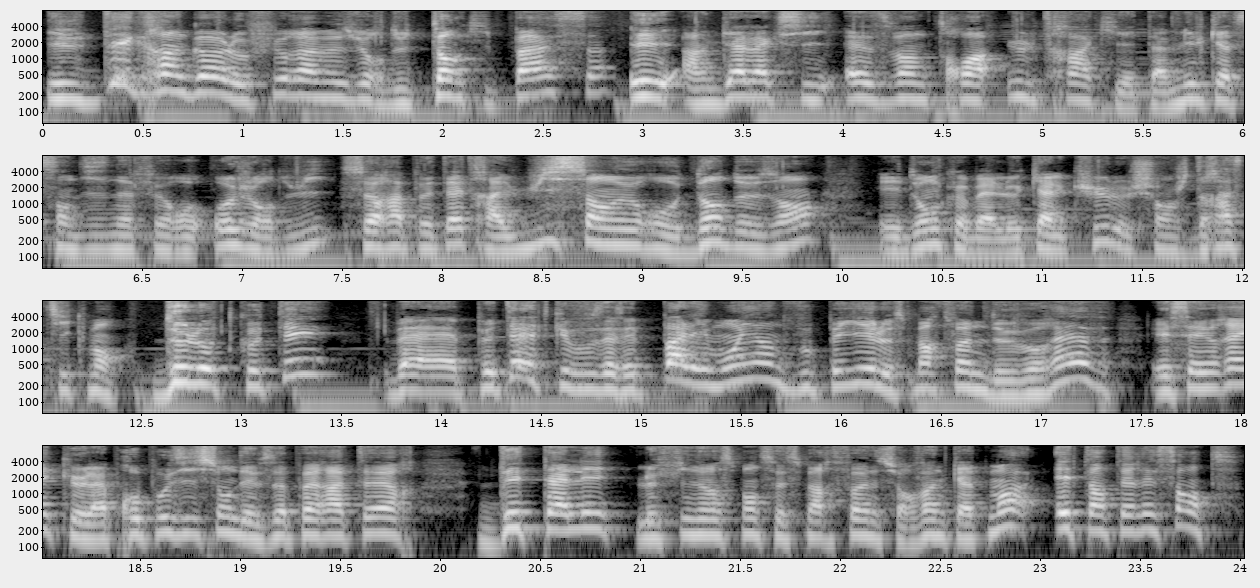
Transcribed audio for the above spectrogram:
ils dégringolent au fur et à mesure du temps qui passe, et un Galaxy S23 Ultra qui est à 1419 euros aujourd'hui sera peut-être à 800 euros dans deux ans, et donc ben, le calcul change drastiquement. De l'autre côté, ben, peut-être que vous n'avez pas les moyens de vous payer le smartphone de vos rêves, et c'est vrai que la proposition des opérateurs d'étaler le financement de ce smartphone sur 24 mois est intéressante.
